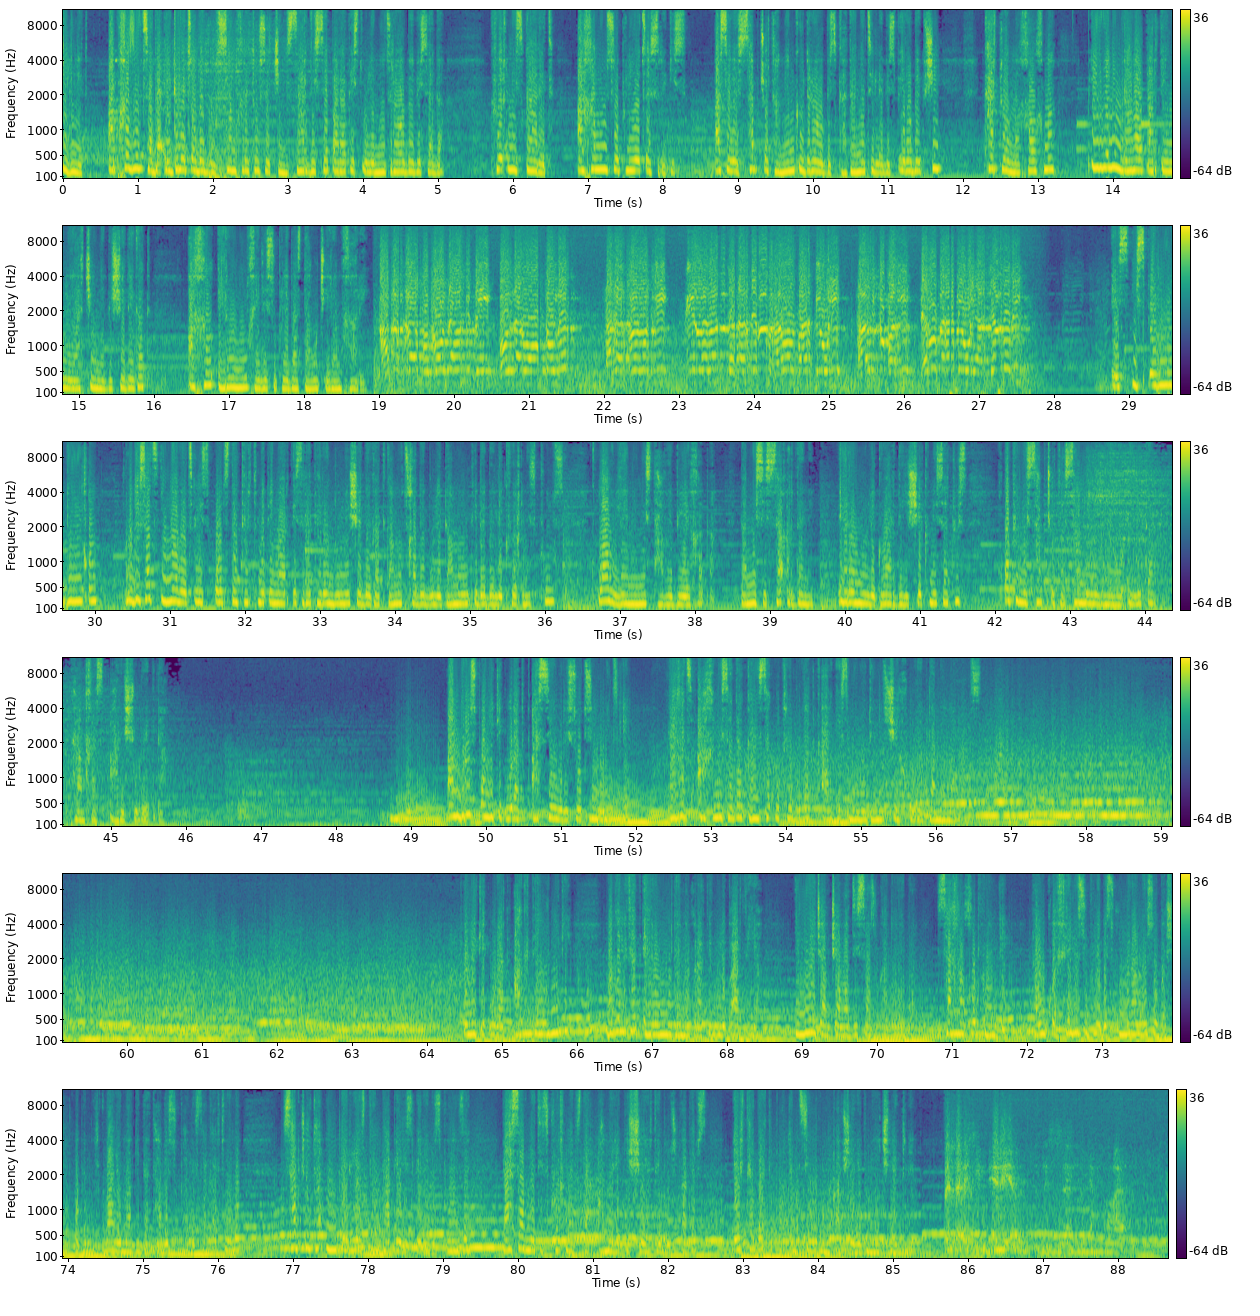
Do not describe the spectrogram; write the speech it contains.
შიგნით აფხაზეთსა და ეგრეთ წოდებულ სამხრეთ ოსეთში მზარდი სეპარატისტული მოძრაობებისა და ქვეყნის გარეთ ახალი მსოფლიო წესრიგის ასევე საბჭოთა მემკვიდრეობის გადანაწილების პირობებში ქართულმა ხალხმა პირველი მრავალპარტიული არჩევნების შედეგად ახალ ეროვნულ ხელისუფლებას დაუჭირა მხარი. 1928 წლის 28 ოქტომბერს საქართველოსი პირველად ჩატარდება მრავალპარტიული თავისუფალი დემოკრატიული არჩევნები. ეს ის პერიოდი იყო, როდესაც იმავე წლის 31 მარტის რეფერენდუმის შედეგად გამოცხადებული დამოუკიდებელი ქვეყნის ფულს კვლავ ლენინის თავები ეხატა და მისი საყრდენი ეროვნული გვარდიის შექმნისათვის ყოფილი საბჭოთა სამეურნეო ელიტა თანხას არიშურებდა. ამ პოლიტიკურად პასიური სოციუმიც კი რაღაც ახლისა და განსაკუთრებულად კარგის მომოდინის შეხურებდა მომავალს. პოლიტიკურად აქტიურნი კი მაგალითად ეროვნულ-დემოკრატიული პარტია, ილია ჭავჭავაძის საზოგადოება, სახალხო ფრონტი და უკვე ხელისუფლების უმრავლესობაში მყოფი მრგვალი მაგი და თავისუფალი საქართველო საბჭოთა იმპერიასთან დაპირისპირების ფონზე დასავლეთის ქვეყნებს და ამერიკის შეერთებულ შტატებს ერთადერთ პოტენციურ მოკავშირედ მიიჩნევდნენ. ეს არის იმპერია.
